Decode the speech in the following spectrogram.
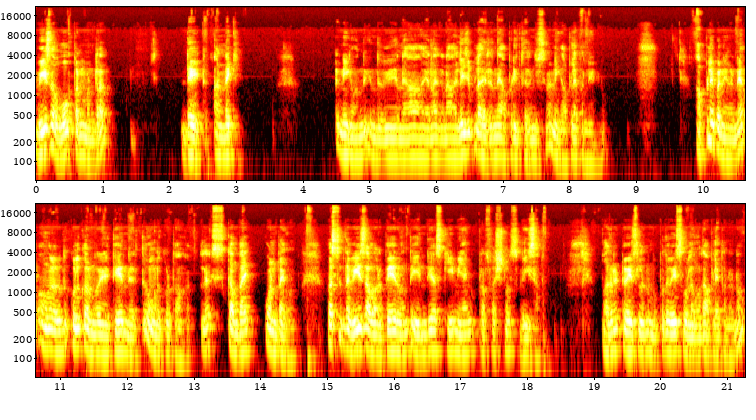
விசா ஓப்பன் பண்ணுற டேட் அன்னைக்கு நீங்கள் வந்து இந்த வி- நான் எனக்கு நான் எலிஜிபிளாக இருந்தேன் அப்படின்னு தெரிஞ்சிச்சுன்னா நீங்கள் அப்ளை பண்ணிடணும். அப்ளை பண்ணிடுங்க உங்களுக்கு வந்து குழுக்கள் முறையை தேர்ந்தெடுத்து உங்களுக்கு கொடுப்பாங்க. Let's come by one by one first இந்த விசாவோட பேர் வந்து India scheme young professionals visa பதினெட்டு வயசுலேருந்து முப்பது வயசு உள்ளவங்க தான் அப்ளை பண்ணணும்.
